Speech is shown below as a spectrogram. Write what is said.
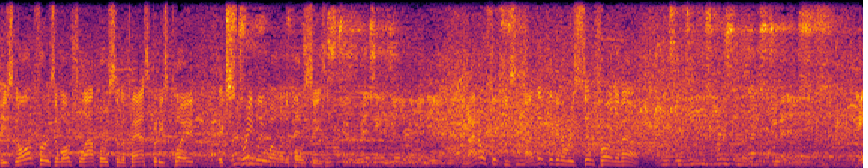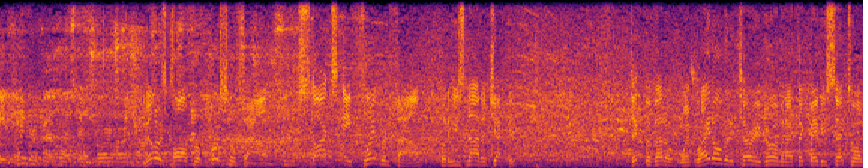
He's known for his emotional outbursts in the past, but he's played extremely well in the postseason. And I don't think he's, I think they're going to rescind throwing him out. Miller's called for a personal foul. Starks a flagrant foul, but he's not ejected. Dick Bavetta went right over to Terry Durham and I think maybe said to him,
